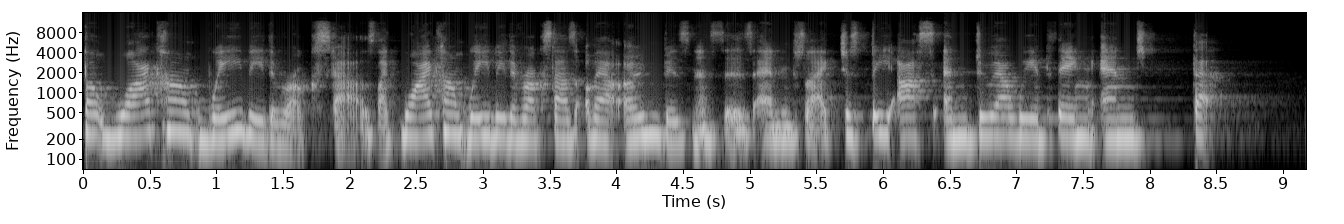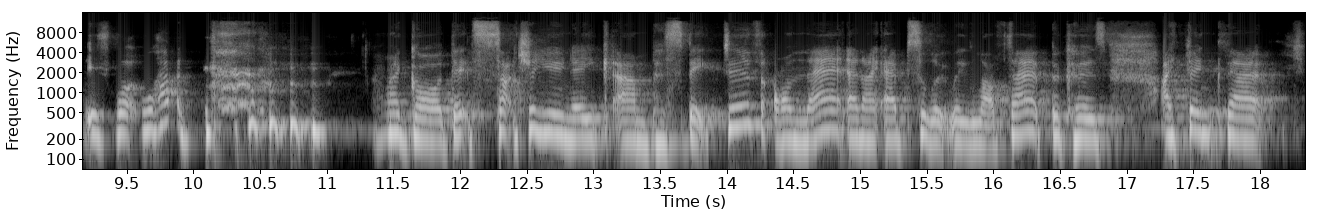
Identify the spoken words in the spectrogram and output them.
but why can't we be the rock stars? Like, why can't we be the rock stars of our own businesses and like just be us and do our weird thing and is what will happen. Oh my God, that's such a unique um, perspective on that. And I absolutely love that because I think that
